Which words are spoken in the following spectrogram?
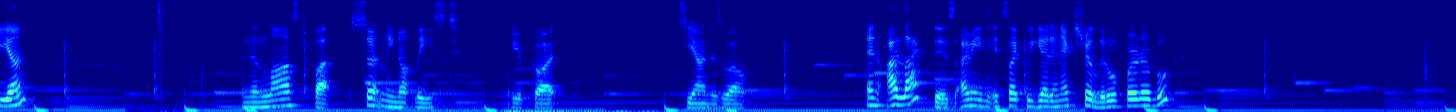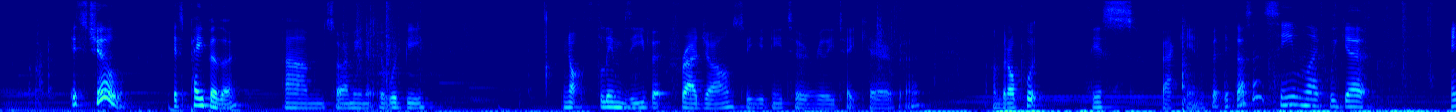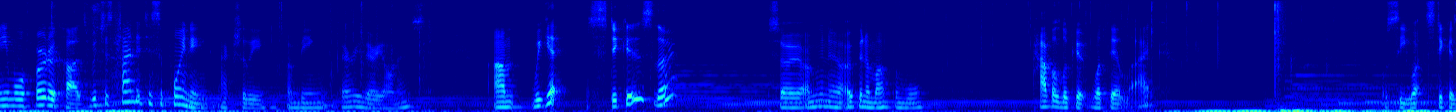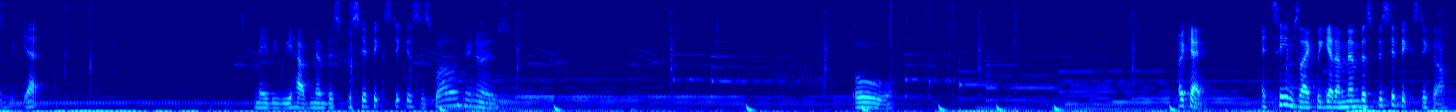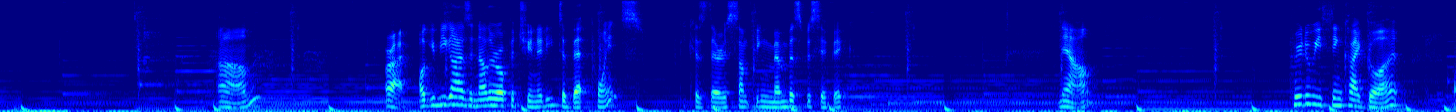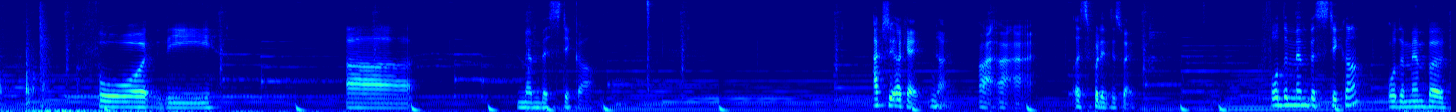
Hyun. And then last but certainly not least, we've got Tian as well. And I like this. I mean, it's like we get an extra little photo book. It's chill. It's paper though. Um, so I mean, it, it would be not flimsy, but fragile. So you'd need to really take care of it. Um, but I'll put this back in. But it doesn't seem like we get any more photo cards, which is kind of disappointing, actually, if I'm being very, very honest. Um, we get stickers though. So I'm going to open them up and we'll have a look at what they're like. We'll see what stickers we get. Maybe we have member specific stickers as well. Who knows? Oh. Okay. It seems like we get a member specific sticker. Um. Alright, I'll give you guys another opportunity to bet points because there is something member specific. Now, who do we think I got for the uh, member sticker? Actually, okay, no. All right, all right, all right. Let's put it this way. For the member sticker, or the member,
